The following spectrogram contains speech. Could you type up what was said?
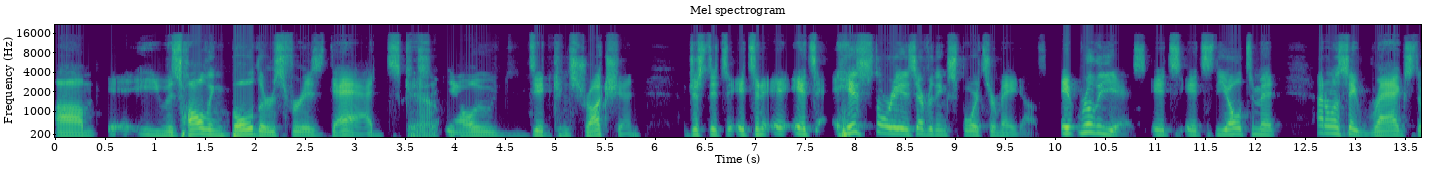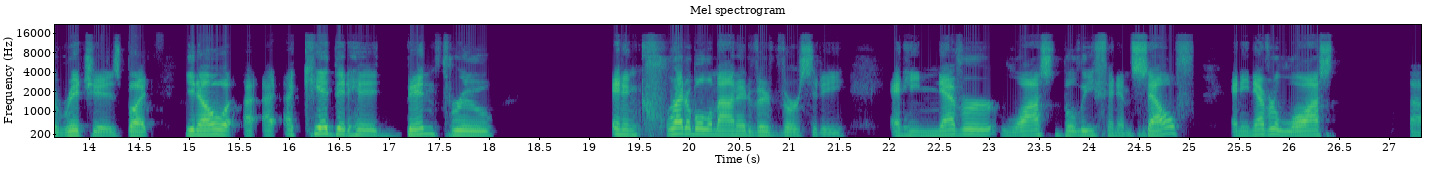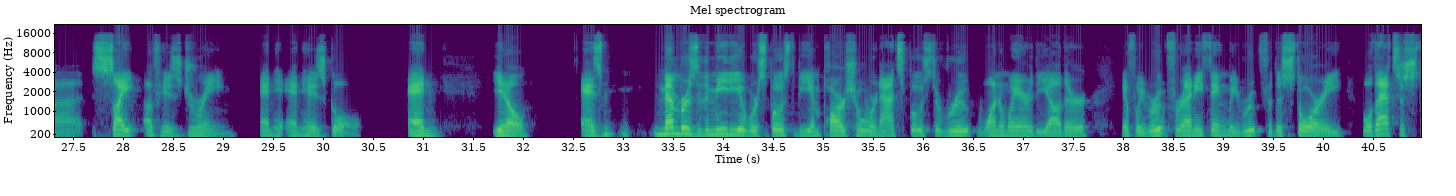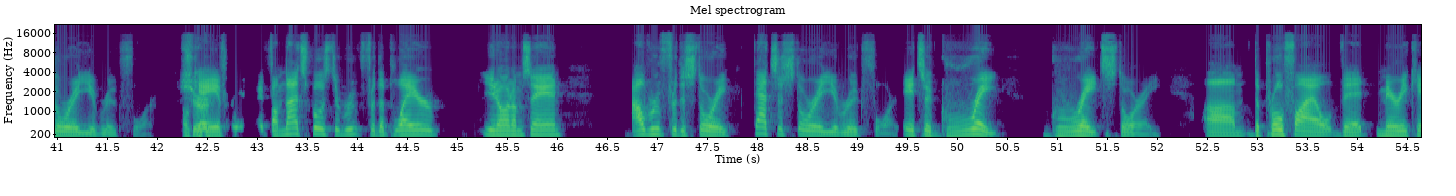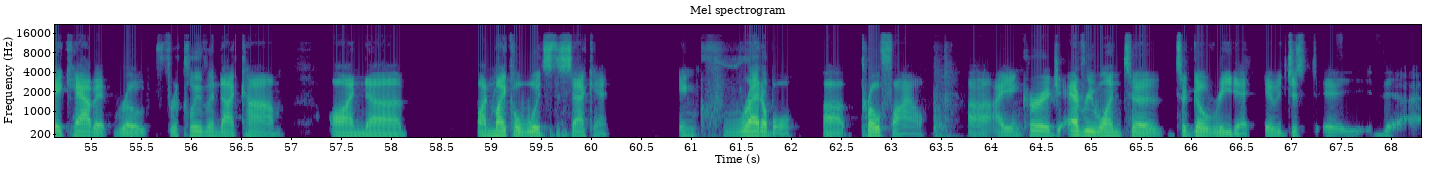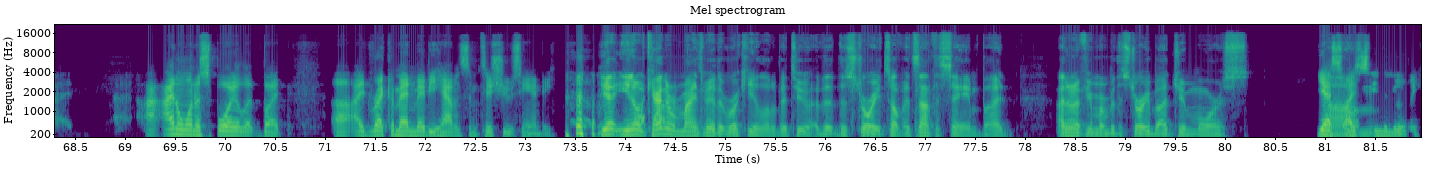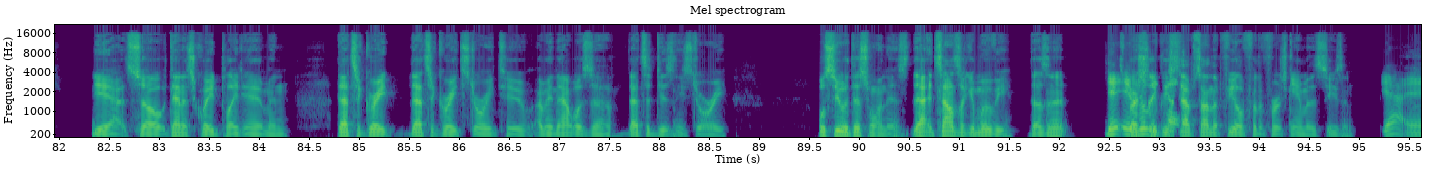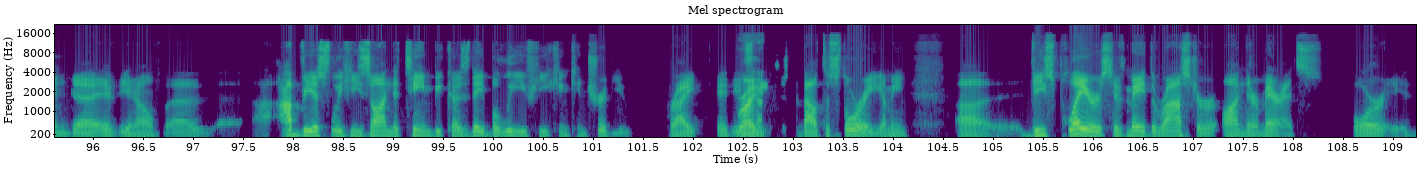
Um, he was hauling boulders for his dad, yeah. you know, did construction. Just it's it's an it's his story is everything sports are made of. It really is. It's it's the ultimate. I don't want to say rags to riches, but you know, a, a kid that had been through an incredible amount of adversity, and he never lost belief in himself, and he never lost uh, sight of his dream and and his goal. And you know, as members of the media, we're supposed to be impartial. We're not supposed to root one way or the other. If we root for anything, we root for the story. Well, that's a story you root for. Okay. Sure. If if I'm not supposed to root for the player, you know what I'm saying? I'll root for the story. That's a story you root for. It's a great, great story. Um, the profile that Mary Kay Cabot wrote for Cleveland.com on uh, on Michael Woods II. Incredible uh, profile. Uh, I encourage everyone to to go read it. It would just it, eh, I, I, don't want to spoil it, but uh, I'd recommend maybe having some tissues handy. yeah, you know, it kind of reminds me of the rookie a little bit too. The the story itself, it's not the same, but I don't know if you remember the story about Jim Morris. Yes, um, I've seen the movie. Yeah, so Dennis Quaid played him, and that's a great that's a great story too. I mean, that was a that's a Disney story we'll see what this one is. That it sounds like a movie, doesn't it? Yeah, especially really if he does. steps on the field for the first game of the season. Yeah, and uh, if, you know, uh, obviously he's on the team because they believe he can contribute. Right? It, it's right. not just about the story. I mean, uh, these players have made the roster on their merits, or eh,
